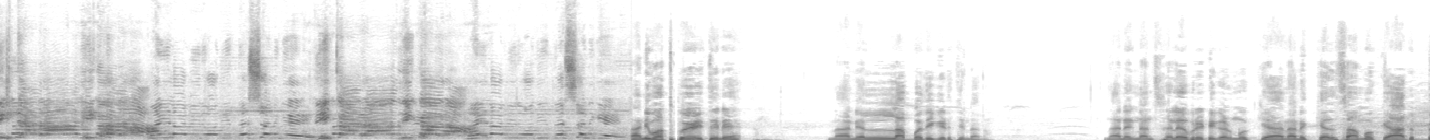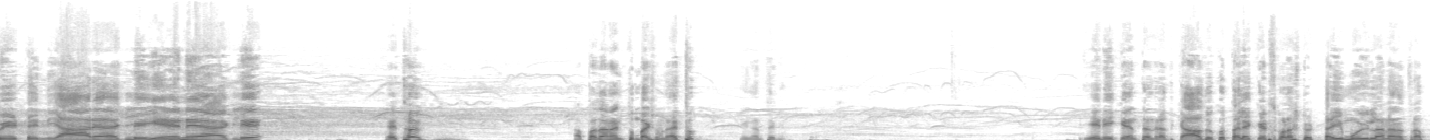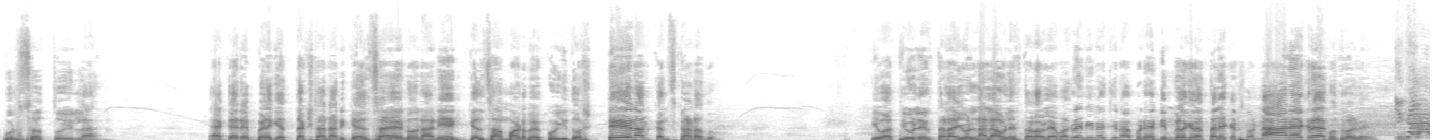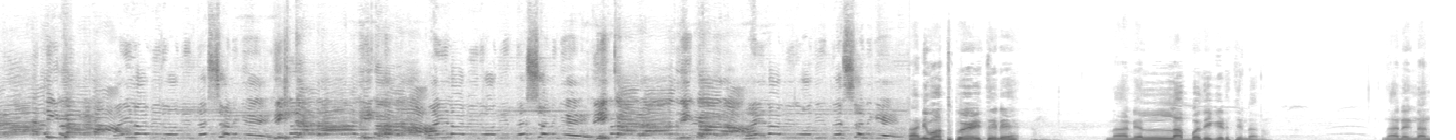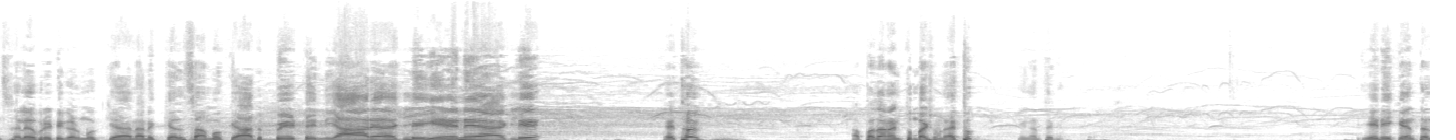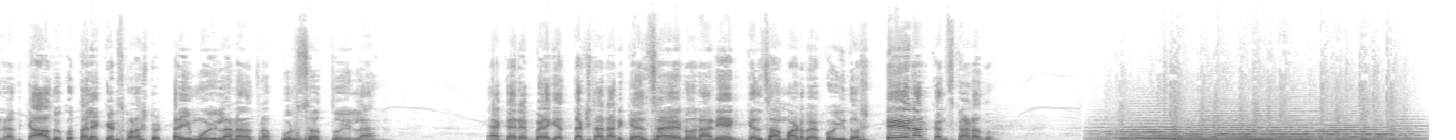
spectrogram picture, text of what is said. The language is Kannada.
ಧಿಕಾರ ಮಹಿಳಾ ವಿರೋಧಿ ದರ್ಶನ್ಗೆ. ಮಹಿಳಾ ವಿರೋಧಿ ದರ್ಶನ್ಗೆ. ನಾನು ಇವತ್ತಿಗೂ ಹೇಳ್ತೀನಿ ನಾನೆಲ್ಲ ಬದಿಗಿಡ್ತೀನಿ ನಾನು. ನನಗೆ ನನ್ನ ಸೆಲೆಬ್ರಿಟಿಗಳು ಮುಖ್ಯ ನನಗೆ ಕೆಲಸ ಮುಖ್ಯ. ಅದು ಬಿಟ್ಟು ಇನ್ನು ಯಾರೇ ಆಗಲಿ ಏನೇ ಆಗಲಿ. ಆಯ್ತು ಆ ಪದ ನಾನು ತುಂಬ ಇಷ್ಟ ಆಯ್ತು ಹಿಂಗಂತೀನಿ. ಏನಕ್ಕೆ ಅಂತಂದ್ರೆ ಅದಕ್ಕೆ ಯಾವುದಕ್ಕೂ ತಲೆ ಕೆಡ್ಸ್ಕೊಳ್ಳೋಷ್ಟು ಟೈಮು ಇಲ್ಲ ನನ್ನ ಹತ್ರ ಪುರ್ಸೊತ್ತು ಇಲ್ಲ. ಯಾಕಂದ್ರೆ ಬೆಳಗ್ಗೆ ಎದ್ದ ತಕ್ಷಣ ನನ್ನ ಕೆಲಸ ಏನು ನಾನು ಏನ್ ಕೆಲಸ ಮಾಡಬೇಕು ಇದಷ್ಟೇ ನಾನು ಕನ್ಸ್ ಕಾಣೋದು. ಇವತ್ತು ಇವಳು ಇರ್ತಾಳ ಇವಳು ನಾಳೆ ಅವಳು ಇರ್ತಾಳ ಅವಳೆ ಯಾವಾಗ್ಲೇ ನೀನು ಅಜ್ಜಿನ ಬಿಡೆ ನಿಮ್ಗಳಿಗೆಲ್ಲ ತಲೆ ಕೆಡ್ಸ್ಕೊಂಡು ನಾನು ಯಾಕ್ರೆ ಕೂತ್ಕೊಳ್ಳಿ. ನಾನು ಇವತ್ತಿಗೂ ಹೇಳ್ತೀನಿ ನಾನೆಲ್ಲ ಬದಿಗಿಡ್ತೀನಿ ನಾನು. ನನಗೆ ನನ್ನ ಸೆಲೆಬ್ರಿಟಿಗಳು ಮುಖ್ಯ, ನನಗೆ ಕೆಲಸ ಮುಖ್ಯ. ಅದು ಬಿಟ್ಟು ಇನ್ನು ಯಾರೇ ಆಗಲಿ, ಏನೇ ಆಗಲಿ ಆಯ್ತು ಆ ಪದ ನನಗೆ ತುಂಬ ಇಷ್ಟ ಎತ್ತು. ಹಿಂಗಂತೀನಿ. ಏನಕ್ಕೆ ಅಂತಂದ್ರೆ ಅದಕ್ಕೆ ಯಾವುದಕ್ಕೂ ತಲೆ ಕೆಡ್ಸ್ಕೊಳ್ಳೋಷ್ಟು ಟೈಮು ಇಲ್ಲ, ನನ್ನ ಹತ್ರ ಪುರ್ಸೊತ್ತು ಇಲ್ಲ. ಯಾಕಂದ್ರೆ ಬೆಳಗ್ಗೆ ಎದ್ದ ತಕ್ಷಣ ನನ್ನ ಕೆಲಸ ಏನು, ನಾನು ಏನು ಕೆಲಸ ಮಾಡಬೇಕು, ಇದಷ್ಟೇ ನಾನು ಕನ್ಸ್ ಕಾಣೋದು.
